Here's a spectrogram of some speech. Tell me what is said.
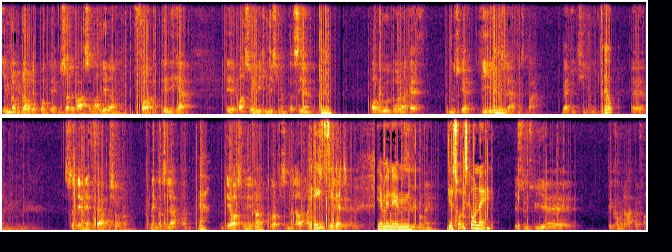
jamen, når vi når det punkt, jamen, så er det bare så meget lettere for denne her øh, åndssvage mekanisme, der siger Mm. op i hovedet på dig, at nu skal hele Mm. tallerkenen skal bare være helt clean. Jo. Øhm, så det med færre personer, mindre tallerkener, Ja. Det er også sådan et ret godt sådan lavpraktisk. Helt sikkert. Øh, Jamen, øhm, jeg tror, vi skal runde af. Jeg synes, vi, øh, det kommer ret godt fra.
